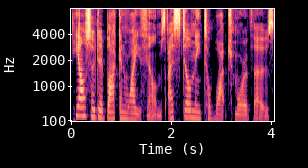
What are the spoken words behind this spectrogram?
He also did black and white films. I still need to watch more of those.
